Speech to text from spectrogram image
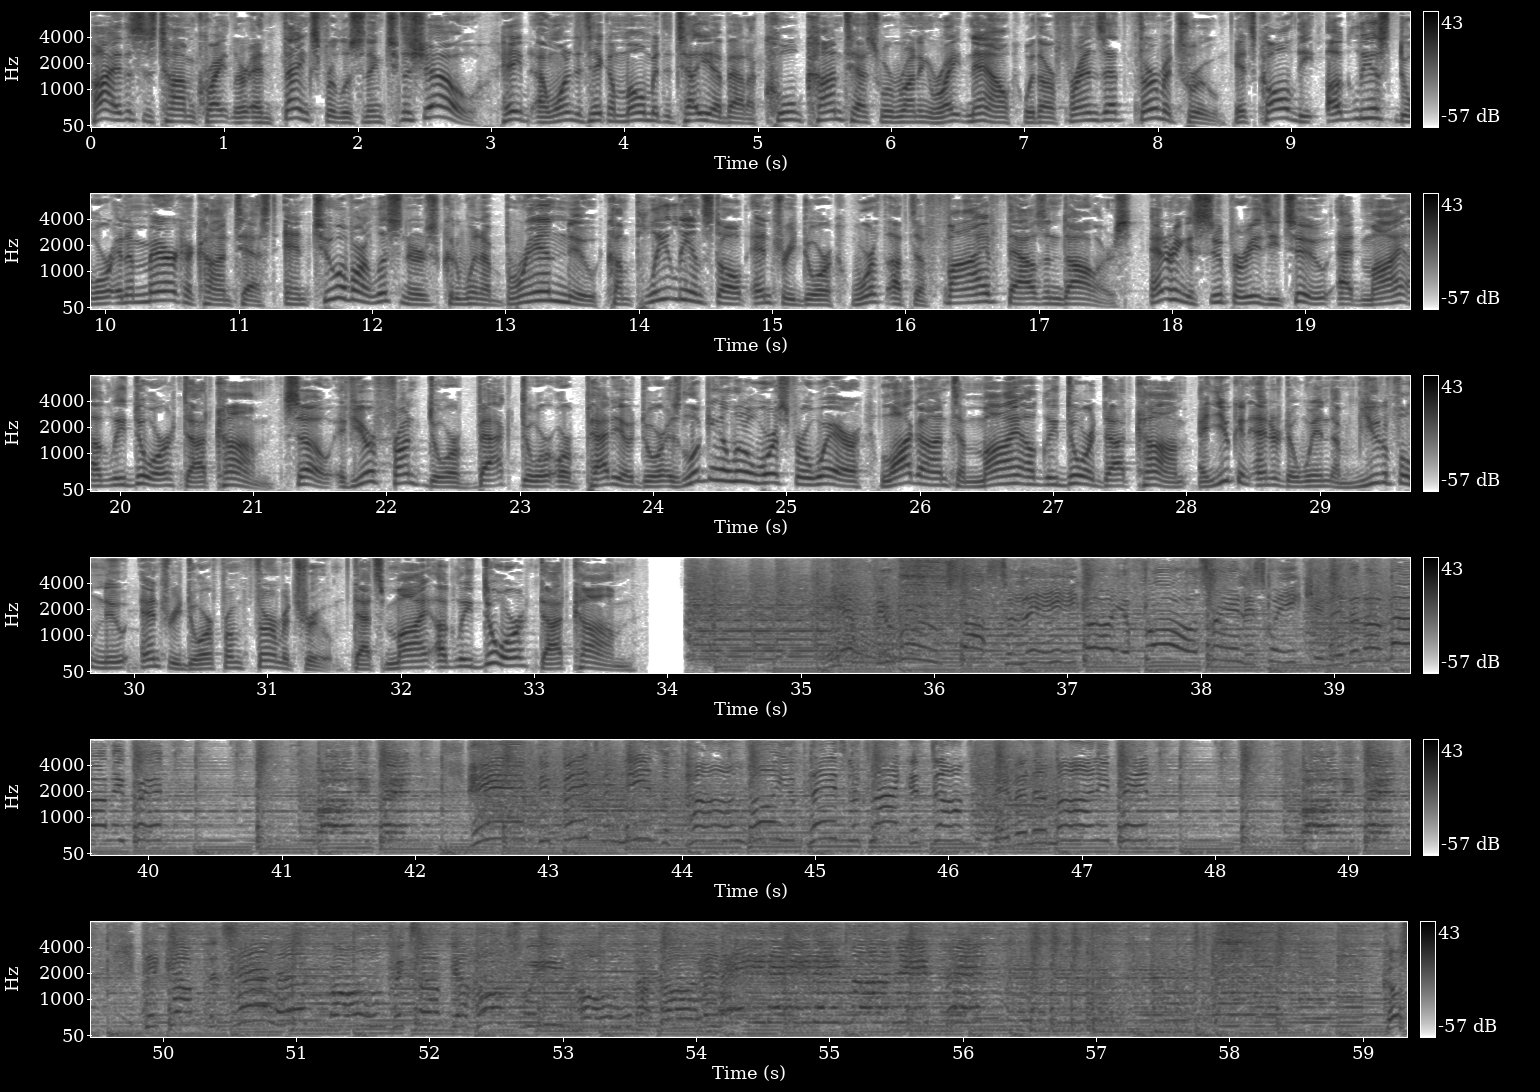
Hi, this is Tom Kraeutler, and thanks for listening to the show. Hey, I wanted to take a moment to tell you about a cool contest we're running right now with our friends at Therma-Tru. It's called the Ugliest Door in America contest, and two of our listeners could win a brand new, completely installed entry door worth up to $5,000. Entering is super easy too at myuglydoor.com. So, if your front door, back door, or patio door is looking a little worse for wear, log on to myuglydoor.com and you can enter to win a beautiful new entry door from Therma-Tru. That's myuglydoor.com. If your roof starts to leak or your floor's really squeak, you live in a money pit. Money pit. If your basement needs a pump or your place looks like a dump, you live in a money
